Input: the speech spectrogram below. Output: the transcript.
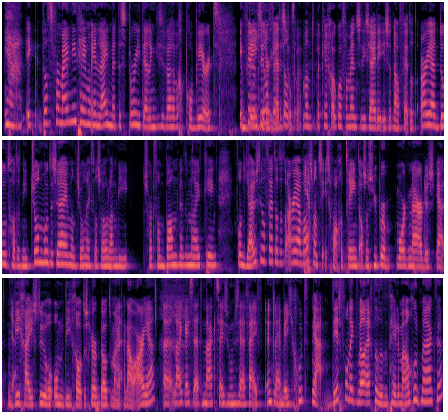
ja, ik, dat is voor mij niet helemaal in lijn met de storytelling die ze wel hebben geprobeerd. Ik vind het heel vet te dat, stoppen. want we kregen ook wel van mensen die zeiden: is het nou vet dat Arya doet? Had het niet John moeten zijn? Want John heeft al zo lang die soort van band met de Night King. Ik vond het juist heel vet dat het Arya was, Ja. want ze is gewoon getraind als een supermoordenaar. Dus ja, Ja. wie ga je sturen om die grote schurk dood te maken? Ja. Nou, Arya. Eh, like I said, maakt seizoen 5 een klein beetje goed. Ja, dit vond ik wel echt dat het het helemaal goed maakte.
